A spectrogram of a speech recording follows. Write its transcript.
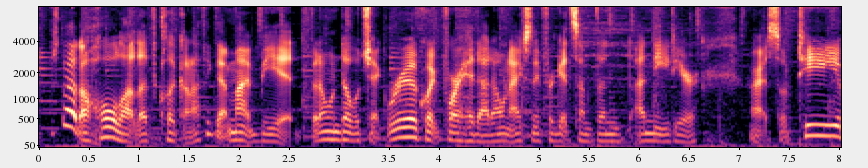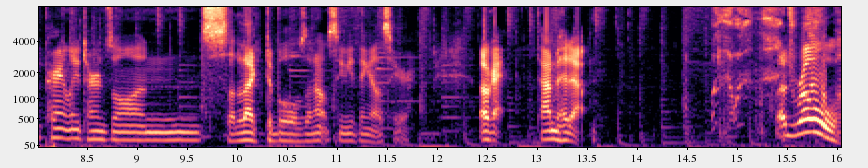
There's not a whole lot left to click on. I think that might be it, but I want to double check real quick before I head out. I don't actually forget something I need here. All right, so T apparently turns on selectables. I don't see anything else here. Okay, time to head out. Let's roll.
